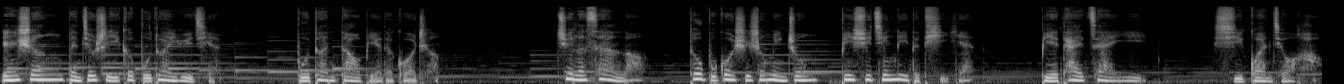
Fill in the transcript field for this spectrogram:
人生本就是一个不断遇见、不断道别的过程。聚了散了，都不过是生命中必须经历的体验，别太在意，习惯就好。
